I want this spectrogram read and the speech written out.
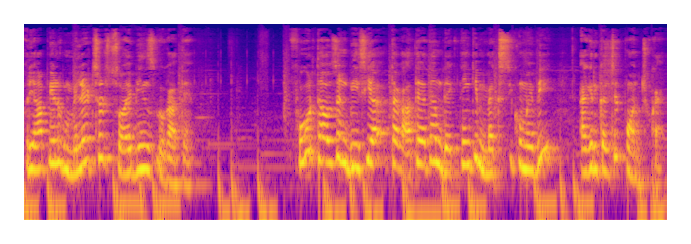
और यहाँ पे लोग मिलेट्स और सोयाबीन्स उगाते हैं। 4000 बीसी तक आते आते हम देखते हैं कि मेक्सिको में भी एग्रीकल्चर पहुँच चुका है।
